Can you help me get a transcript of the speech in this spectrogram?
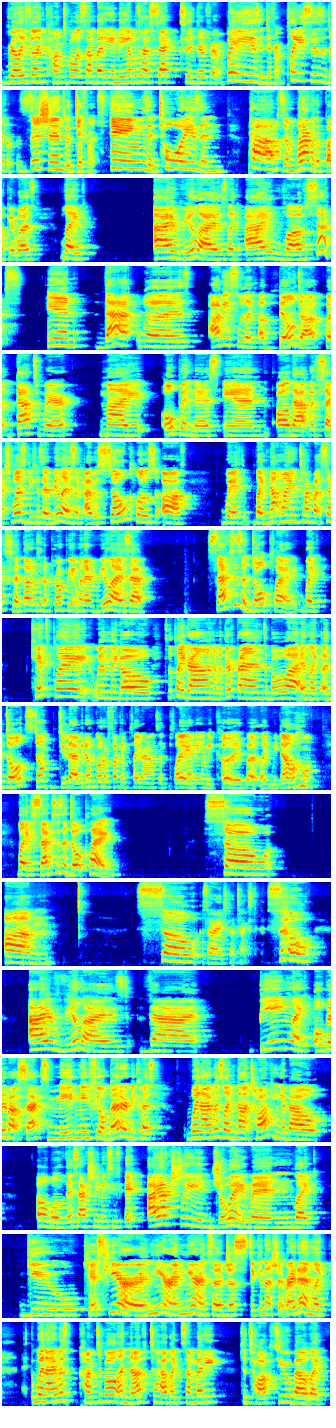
really feeling comfortable with somebody and being able to have sex in different ways in different places in different positions with different things and toys and props and whatever the fuck it was like I realized like I love sex. And that was obviously like a buildup, but that's where my openness and all that with sex was because I realized like I was so closed off with like not wanting to talk about sex because I thought it was inappropriate when I realized that sex is adult play. Like kids play when they go to the playground and with their friends and blah blah blah. And like adults don't do that. We don't go to fucking playgrounds and play. I mean, we could, but like we don't. like sex is adult play. So, um, so sorry, I just got text. So I realized that being like open about sex made me feel better because when I was like not talking about oh well this actually makes you it, i actually enjoy when like you kiss here and here and here instead of just sticking that shit right in. Like when i was comfortable enough to have like somebody to talk to about like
